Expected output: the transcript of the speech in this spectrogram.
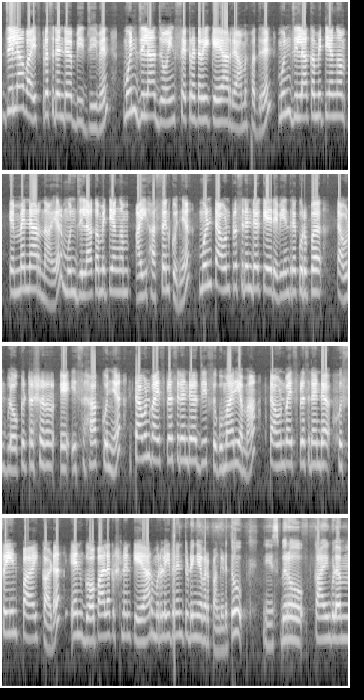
ജില്ലാ വൈസ് പ്രസിഡന്റ് ബി ജീവൻ മുൻ ജില്ലാ joint secretary K R Ramabhadran മുൻ ജില്ലാ കമ്മിറ്റി അംഗം എം എൻ ആർ നായർ മുൻ ജില്ലാ കമ്മിറ്റി അംഗം ഐ ഹസൻ കുഞ്ഞ് മുൻ town president K Raveendrakurup town block treasurer A Ishaq Kunju town vice president G Sukumariamma town vice president Hussain Paikkad N Gopalakrishnan K R Muraleedharan തുടങ്ങിയവർ പങ്കെടുത്തു. News bureau Kayamkulam.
